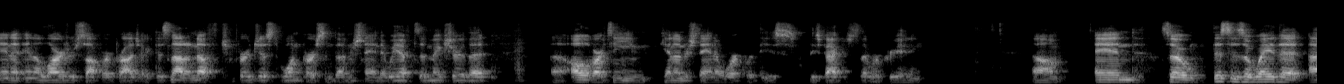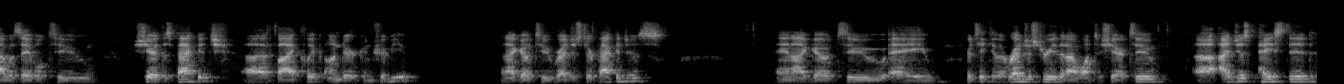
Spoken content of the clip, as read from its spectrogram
in a, in a larger software project. It's not enough for just one person to understand it. We have to make sure that uh, all of our team can understand and work with these these packages that we're creating. Um, and so this is a way that I was able to share this package. Uh, if I click under contribute and I go to register packages and I go to a particular registry that I want to share to, uh, I just pasted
